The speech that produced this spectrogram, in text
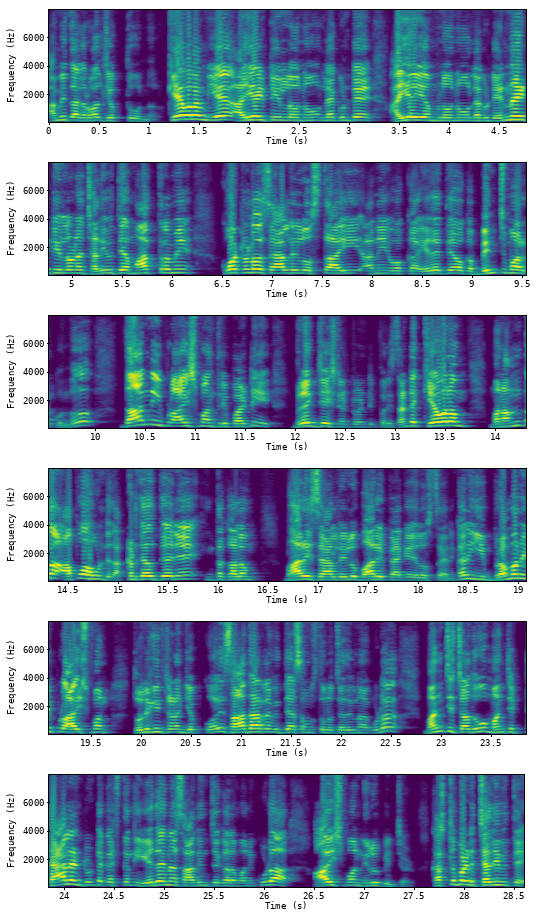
అమిత్ అగర్వాల్ చెప్తూ ఉన్నారు. కేవలం ఏ ఐఐటీల్లోనో లేకుంటే ఐఐఎంలోనో లేకుంటే ఎన్ఐటీల్లోనో చదివితే మాత్రమే కోట్లలో శాలరీలు వస్తాయి అని ఒక ఏదైతే ఒక బెంచ్ మార్క్ ఉందో దాన్ని ఇప్పుడు ఆయుష్మాన్ త్రిపాఠి బ్రేక్ చేసినటువంటి పరిస్థితి. అంటే కేవలం మనంతా అపోహ ఉండేది. అక్కడ చదివితేనే ఇంతకాలం భారీ శాలరీలు భారీ ప్యాకేజీలు వస్తాయని. కానీ ఈ భ్రమను ఇప్పుడు ఆయుష్మాన్ తొలగించడం చెప్పుకోవాలి. సాధారణ విద్యా సంస్థలో చదివినా కూడా మంచి చదువు మంచి టాలెంట్ ఉంటే ఖచ్చితంగా ఏదైనా సాధించగలమని కూడా ఆయుష్మాన్ నిరూపించాడు. కష్టపడి చదివితే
